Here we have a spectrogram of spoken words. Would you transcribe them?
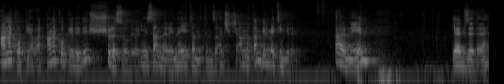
ana kopya var. Ana kopya dediği şurası oluyor. İnsanlara neyi tanıttığınızı açıkça anlatan bir metin girin. Örneğin Gebze'de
